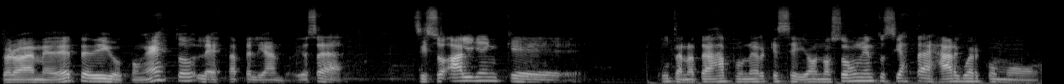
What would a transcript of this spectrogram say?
Pero AMD, te digo, con esto le está peleando. Y o sea, si sos alguien que, puta, no te vas a poner, qué sé yo, no sos un entusiasta de hardware como,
